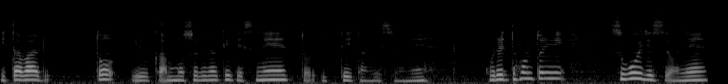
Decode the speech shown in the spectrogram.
いたわるというかもうそれだけですねと言っていたんですよね。これって本当にすごいですよね。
